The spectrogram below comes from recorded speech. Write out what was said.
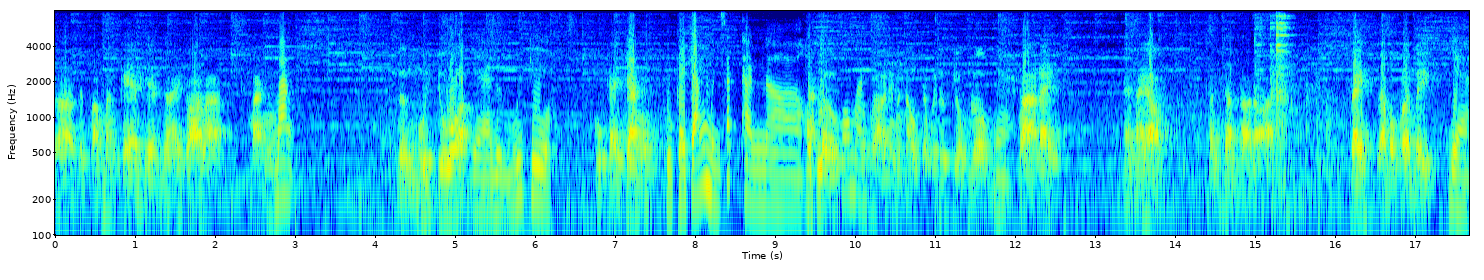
À, thực phẩm ăn kèm thì em thấy có là măng Măng, gừng muối chua. Và gừng muối chua. củ cải trắng. Củ cải trắng mình sắc thành à, hột lựu lựu, phải không anh đúng rồi Dạ. để mình nấu trong cái nước dùng luôn. Dạ. và đây em thấy không? Xanh xanh đỏ đỏ. Đây là một loại mì. Dạ.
